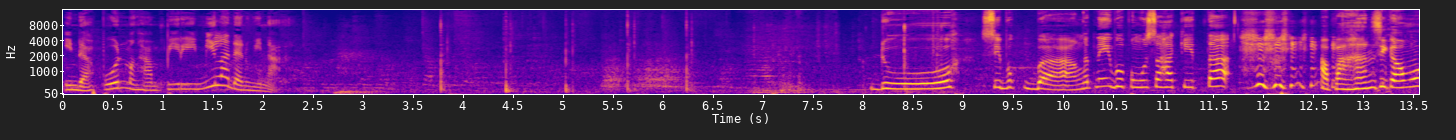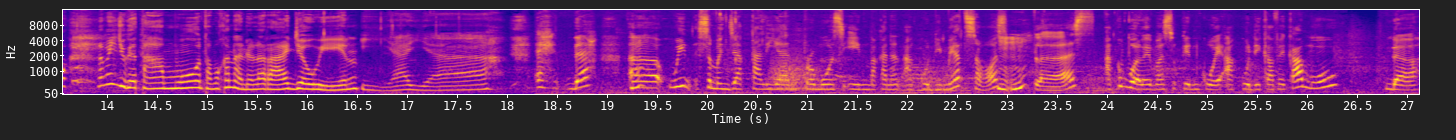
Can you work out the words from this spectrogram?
Indah pun menghampiri Mila dan Wina. Duh, sibuk banget nih ibu pengusaha kita. Apaan sih kamu? Namanya juga tamu. Tamu kan adalah raja, Win. Iya ya. Eh, dah, eh, Win, semenjak kalian promosiin makanan aku di medsos, Mm-mm. plus aku boleh masukin kue aku di kafe kamu. Dah,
